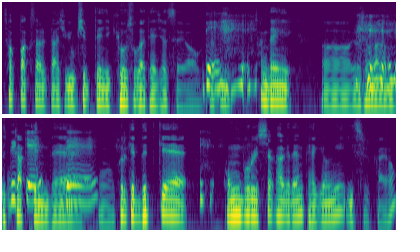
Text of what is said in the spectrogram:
석박사를 따시고 60대 교수가 되셨어요. 네. 상당히 어, 요즘 말하면 늦깎인데 네. 어, 그렇게 늦게 공부를 시작하게 된 배경이 있을까요?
